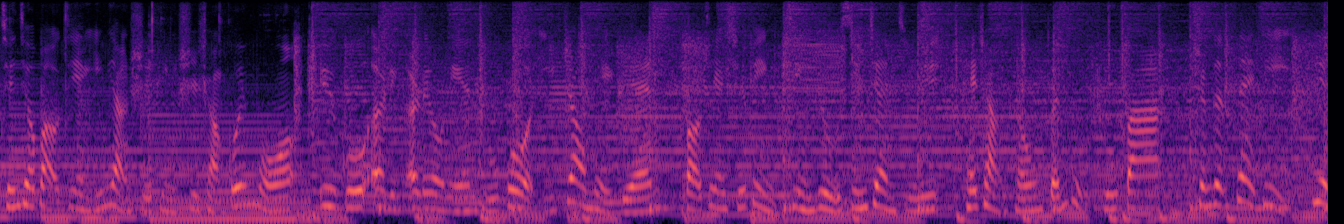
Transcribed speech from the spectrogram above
全球保健营养食品市场规模预估二零二六年突破一兆美元，保健食品进入新战局。台厂从本土出发，深耕在地，便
